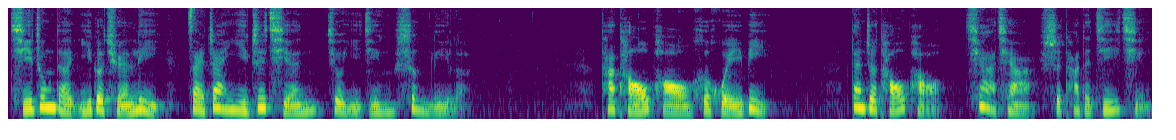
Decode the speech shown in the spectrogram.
其中的一个权力在战役之前就已经胜利了。他逃跑和回避，但这逃跑恰恰是他的激情。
